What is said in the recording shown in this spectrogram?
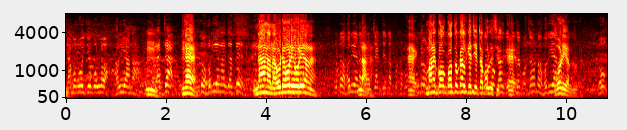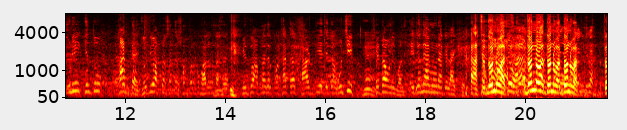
যেমন ওই যে বলল হরিয়ানা রাজ্জাক? হ্যাঁ। ওটা হরিয়ানা জাতের? না না না ওটা হরি হরিয়ানা। ওটা হরিয়ানা। রাজ্জাক যেটা হ্যাঁ মানে গতকালকে যেটা বলেছি। হ্যাঁ, যেটা বলছে ওটা হরিয়ানা। হরিয়ানা। তো উনি কিন্তু কার্ড দেয়। যদিও আপনার সাথে সম্পর্ক ভালো না কিন্তু আপনাদের কথাটা কার্ড দিয়ে যেটা উচিত সেটা উনি বলে এই জন্য আমি ওনাকে লাইক করি। আচ্ছা ধন্যবাদ। ধন্যবাদ ধন্যবাদ ধন্যবাদ। তো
